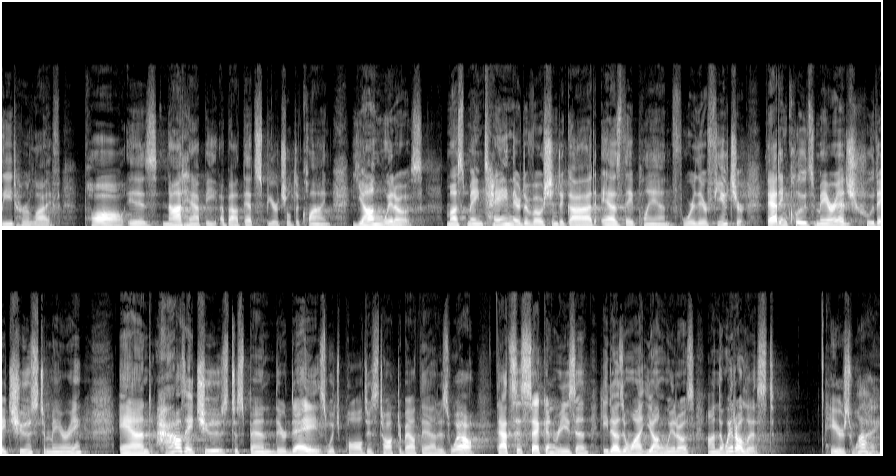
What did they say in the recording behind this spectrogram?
lead her life. Paul is not happy about that spiritual decline. Young widows must maintain their devotion to God as they plan for their future. That includes marriage, who they choose to marry, and how they choose to spend their days, which Paul just talked about that as well. That's his second reason he doesn't want young widows on the widow list. Here's why.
